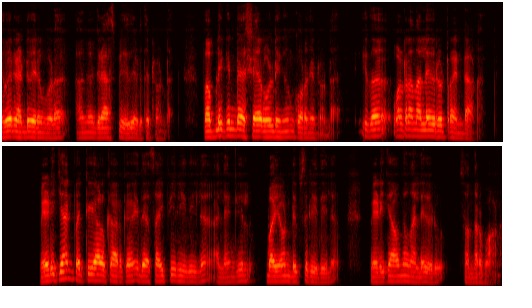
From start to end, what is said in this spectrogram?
ഇവർ രണ്ടുപേരും കൂടെ അങ്ങ് ഗ്രാസ്പ് ചെയ്ത് എടുത്തിട്ടുണ്ട് പബ്ലിക്കിന്റെ ഷെയർ ഹോൾഡിങ്ങും കുറഞ്ഞിട്ടുണ്ട്. ഇത് വളരെ നല്ലൊരു ട്രെൻഡാണ് മേടിക്കാൻ പറ്റിയ ആൾക്കാർക്ക് ഇത് എസ് ഐ പി രീതിയിൽ അല്ലെങ്കിൽ ബയോൺ ഡിപ്സ് രീതിയിൽ മേടിക്കാവുന്ന നല്ലൊരു സന്ദർഭമാണ്.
